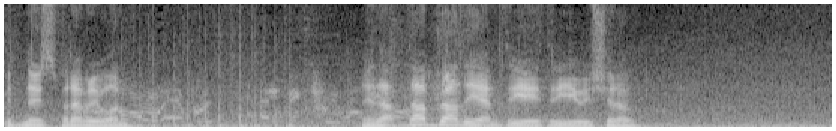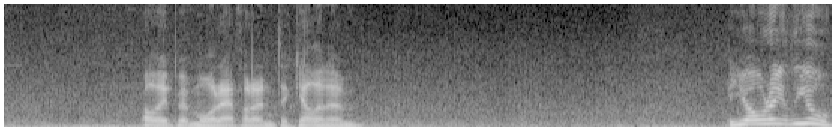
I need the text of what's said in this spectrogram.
Good news for everyone. Full effort and victory will Yeah, that, that Bradley M3A3 we should have probably put more effort into killing him. Are you alright, Leo?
